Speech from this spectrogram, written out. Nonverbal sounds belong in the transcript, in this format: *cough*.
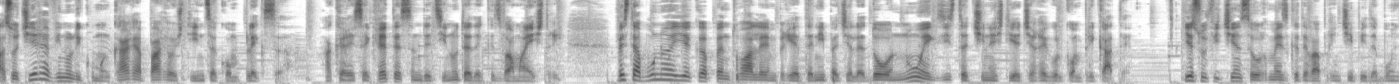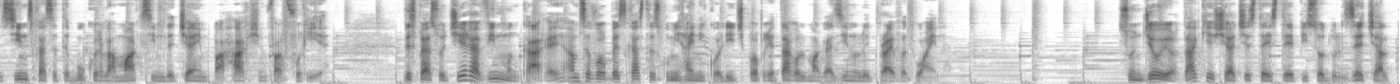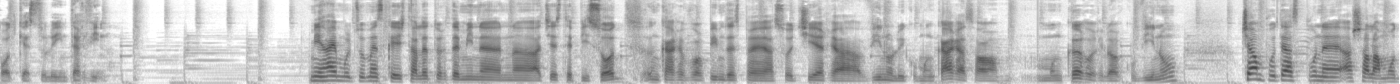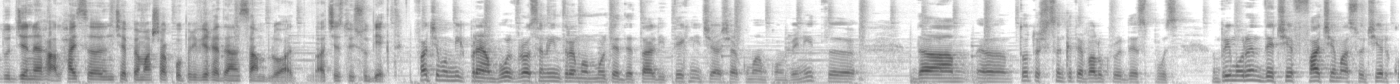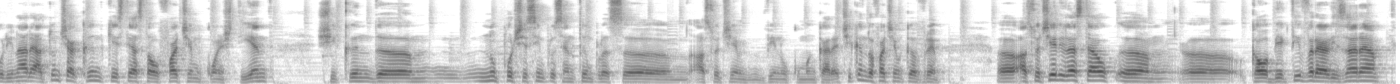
Asocierea vinului cu mâncarea pare o știință complexă, a cărei secrete sunt deținute de câțiva maestri. Vestea bună e că pentru a le împrieteni pe cele două nu există cine știe ce reguli complicate. E suficient să urmezi câteva principii de bun simț ca să te bucuri la maxim de ce ai în pahar și în farfurie. Despre asocierea vin-mâncare am să vorbesc astăzi cu Mihai Nicolici, proprietarul magazinului Private Wine. Sunt Geo Iordache și acesta este episodul 10 al podcastului Intervin. Mihai, mulțumesc că ești alături de mine în acest episod în care vorbim despre asocierea vinului cu mâncarea sau mâncărurilor cu vinul. Ce am putea spune așa la modul general? Hai să începem așa cu o privire de ansamblu a acestui subiect. Facem un mic preambul, vreau să nu intrăm în multe detalii tehnice, așa cum am convenit, dar totuși sunt câteva lucruri de spus. În primul rând, de ce facem asocieri culinare atunci când chestia asta o facem conștient, și când uh, nu pur și simplu se întâmplă să asociem vinul cu mâncarea, ci când o facem că vrem. Uh, asocierile astea au uh, ca obiectiv realizarea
